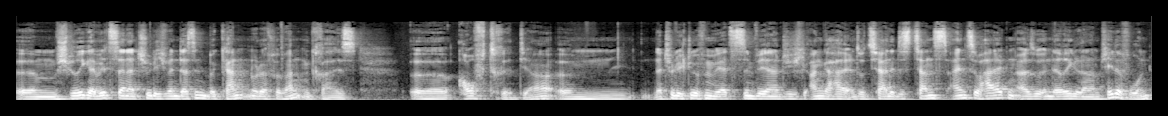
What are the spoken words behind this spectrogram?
Ähm, schwieriger wird es dann natürlich, wenn das im Bekannten- oder Verwandtenkreis äh, auftritt. Ja? Ähm, natürlich dürfen wir jetzt, sind wir natürlich angehalten, soziale Distanz einzuhalten, also in der Regel dann am Telefon.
